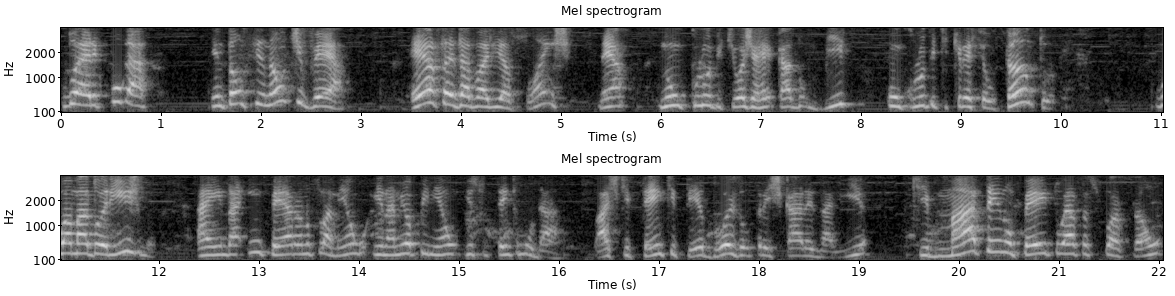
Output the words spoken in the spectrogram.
do Eric Pulgar. Então, se não tiver essas avaliações, né, num clube que hoje arrecada um bi, um clube que cresceu tanto, o amadorismo ainda impera no Flamengo e, na minha opinião, isso tem que mudar. Acho que tem que ter dois ou três caras ali que matem no peito essa situação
